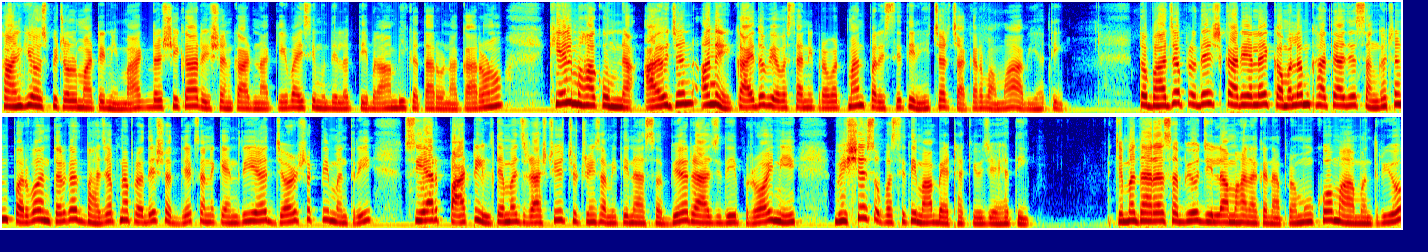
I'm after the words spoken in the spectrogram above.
ખાનગી હોસ્પિટલો માટેની માર્ગદર્શિકા, રેશન કાર્ડના કેવાયસી મુદ્દે લગતી લાંબી કતારોના કારણો, ખેલ મહાકુંભના આયોજન અને કાયદો વ્યવસ્થાની પ્રવર્તમાન પરિસ્થિતિની ચર્ચા કરવામાં આવી હતી. તો ભાજપ પ્રદેશ કાર્યાલય કમલમ ખાતે આજે સંગઠન પર્વ અંતર્ગત ભાજપના પ્રદેશ અધ્યક્ષ અને કેન્દ્રીય જળશક્તિ મંત્રી સી આર પાટીલ તેમજ રાષ્ટ્રીય ચૂંટણી સમિતિના સભ્ય રાજદીપ રોયની વિશેષ ઉપસ્થિતિમાં બેઠક યોજાઈ હતી. જેમાં ધારાસભ્યો, જિલ્લા મહાનગરના પ્રમુખો, મહામંત્રીઓ,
